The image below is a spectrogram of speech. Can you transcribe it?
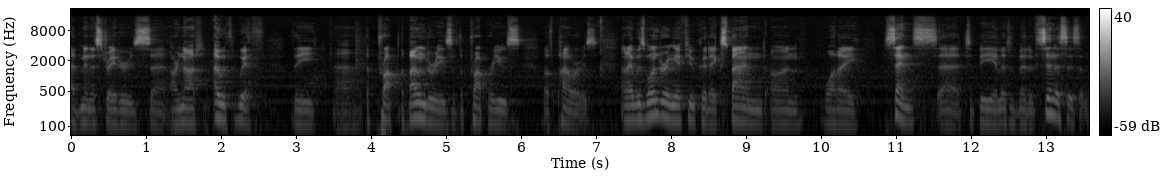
administrators uh, are not out with the, the, prop, the boundaries of the proper use of powers. And I was wondering if you could expand on what I sense uh, to be a little bit of cynicism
